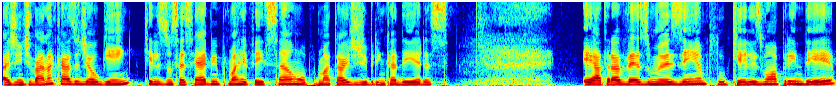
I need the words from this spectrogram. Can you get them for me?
a gente vai na casa de alguém, que eles nos recebem para uma refeição ou para uma tarde de brincadeiras. É através do meu exemplo que eles vão aprender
